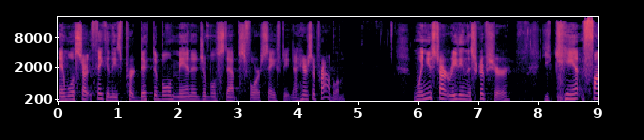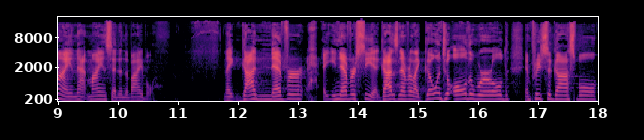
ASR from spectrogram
And we'll start thinking these predictable, manageable steps for safety. Now, here's the problem. When you start reading the scripture, you can't find that mindset in the Bible. Like, God never, you never see it. God's never like, go into all the world and preach the gospel.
